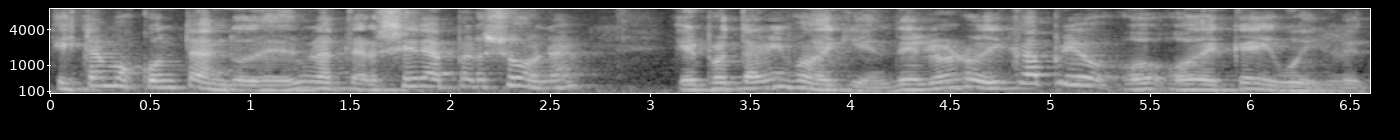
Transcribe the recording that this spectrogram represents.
Estamos contando desde una tercera persona el protagonismo de quién, de Leonardo DiCaprio o, de Kate Winslet.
